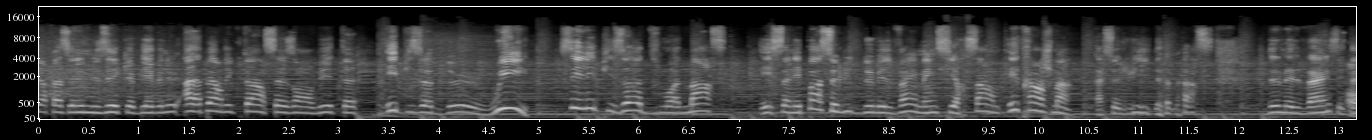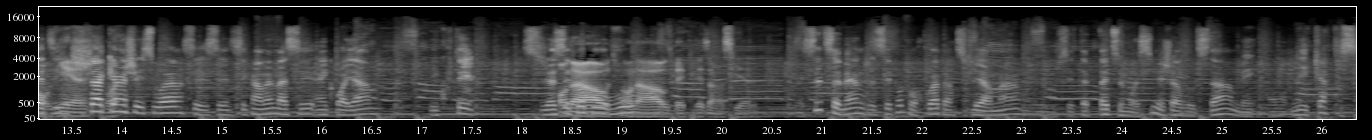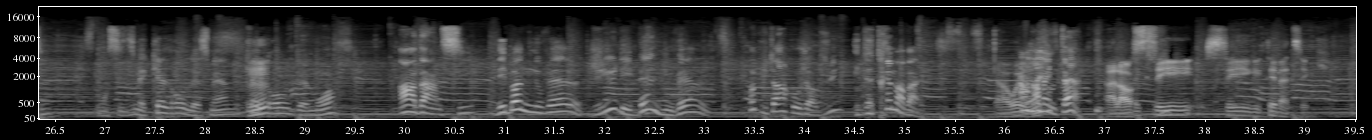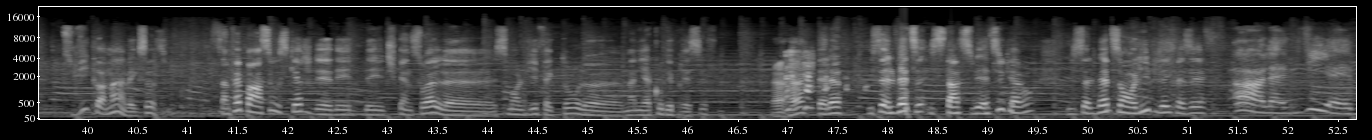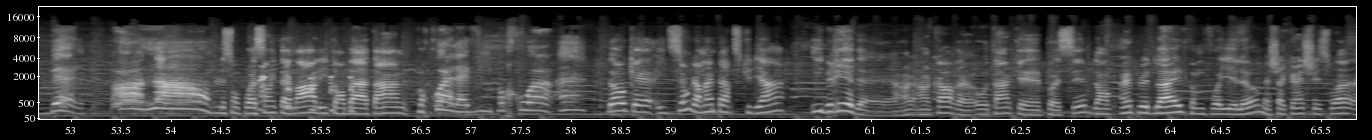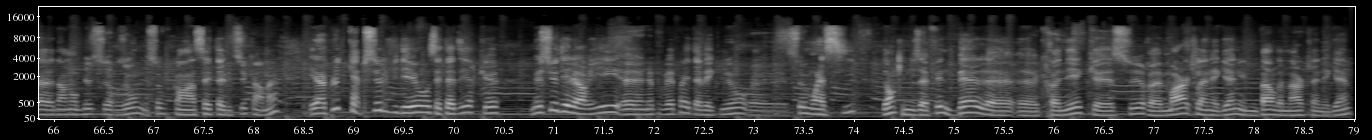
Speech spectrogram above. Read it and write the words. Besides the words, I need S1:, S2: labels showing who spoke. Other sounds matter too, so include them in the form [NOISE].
S1: chers passionnés de musique, bienvenue à la paire d'écouteurs saison 8, épisode 2. Oui, c'est l'épisode du mois de mars et ce n'est pas celui de 2020, même s'il ressemble étrangement à celui de mars 2020, c'est-à-dire chacun
S2: ouais.
S1: chez soi. C'est- quand même assez incroyable. Écoutez, je sais
S2: On a
S1: pas pour
S2: hâte,
S1: vous.
S2: on a hâte d'être présentiel.
S1: Cette semaine, je ne sais pas pourquoi particulièrement, c'était peut-être ce mois-ci, mes chers auditeurs, mais on, les quatre ici, on s'est dit, mais quel drôle de semaine, quel
S2: Mm.
S1: drôle de mois. En dents de scie, des bonnes nouvelles. J'ai eu des belles nouvelles, pas plus tard qu'aujourd'hui, et de très mauvaises.
S2: Ah oui.
S1: En même temps,
S2: Alors, c'est thématique.
S1: tu vis comment avec ça? tu- Ça me fait penser au sketch des, des, des Chicken Swell, euh, Simon-Olivier Fecto, le maniaco-dépressif.
S2: Ah, [LAUGHS] ah.
S1: C'était là, il se levait, il t'en souviens-tu, Caro? Il se levait de son lit, puis là, il faisait Ah, la vie est belle! Oh non! Puis là, son poisson était mort, là, il tombait à terre. Pourquoi la vie? Pourquoi? Hein? Donc, euh, édition quand même particulière, hybride, euh, en- encore euh, autant que possible. Donc, un peu de live, comme vous voyez là, mais chacun chez soi dans nos bulles sur Zoom. Ça, vous commencez à être habitué quand même. Et un peu de capsule vidéo, c'est-à-dire que Monsieur Deslauriers ne pouvait pas être avec nous ce mois-ci. Donc, il nous a fait une belle chronique sur Mark Lanigan. Il nous parle de Mark Lanigan.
